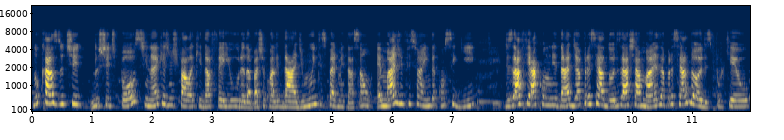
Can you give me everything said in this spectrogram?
No caso do, cheat, do cheat post, né, que a gente fala aqui da feiura, da baixa qualidade, muita experimentação, é mais difícil ainda conseguir desafiar a comunidade de apreciadores a achar mais apreciadores, porque o,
